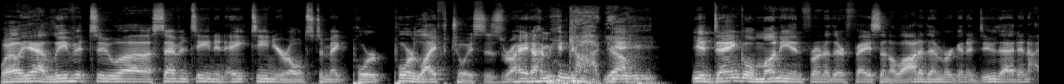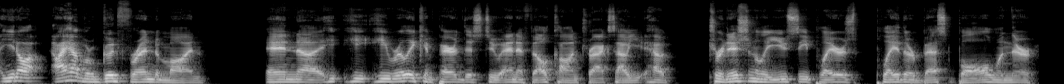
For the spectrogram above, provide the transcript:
Well, yeah, leave it to uh, 17 and 18 year olds to make poor poor life choices, right? I mean, God, yeah. You, you dangle money in front of their face, and a lot of them are going to do that. And you know, I have a good friend of mine, and uh, he he he really compared this to NFL contracts. How you how traditionally you see players play their best ball when they're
